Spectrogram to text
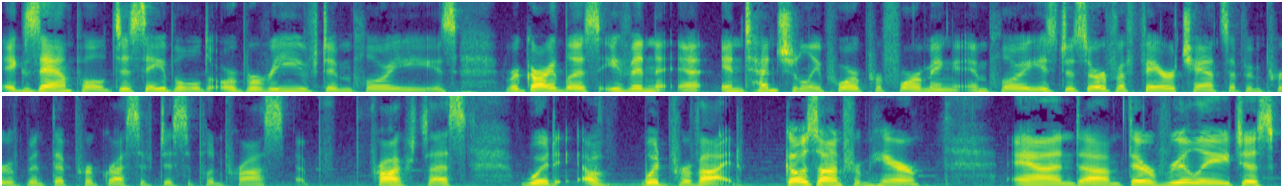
example, disabled or bereaved employees. Regardless, even uh, intentionally poor performing employees deserve a fair chance of improvement that progressive discipline process, process would uh, would provide. Goes on from here, and um, they're really just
